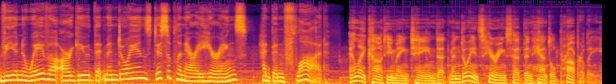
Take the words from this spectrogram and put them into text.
Villanueva argued that Mandoyan's disciplinary hearings had been flawed. LA County maintained that Mandoyan's hearings had been handled properly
